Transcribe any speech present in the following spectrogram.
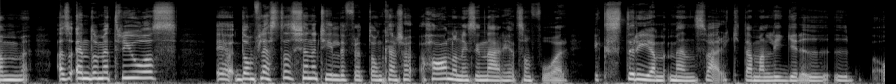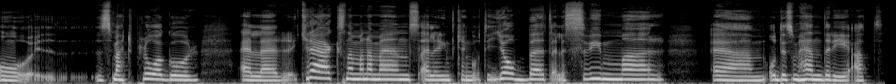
Um, alltså endometrios, eh, Eh, de flesta känner till det för att de kanske har någon i sin närhet som får extrem mensvärk där man ligger i, i, och, i, smärtplågor eller kräks när man har mens eller inte kan gå till jobbet eller svimmar. Um, och det som händer är att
